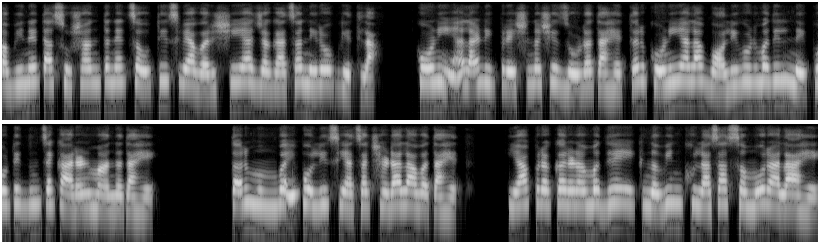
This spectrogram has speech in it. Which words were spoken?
अभिनेता सुशांतने चौतीसव्या वर्षी या जगाचा निरोप घेतला. कोणी याला डिप्रेशनशी जोडत आहे तर कोणी याला बॉलिवूडमधील नेपोटिझमचे कारण मानत आहे. तर मुंबई पोलीस याचा छडा लावत आहेत. या प्रकरणामध्ये एक नवीन खुलासा समोर आला आहे.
